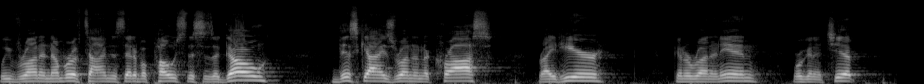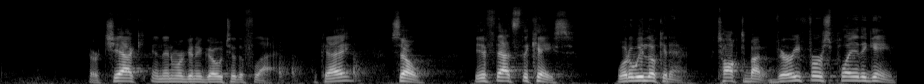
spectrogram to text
we've run a number of times. Instead of a post, this is a go. This guy's running across right here, to run it in. We're to chip or check, and then we're going to go to the flat. Okay? So, if that's the case, what are we looking at? talked about it. Very first play of the game.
